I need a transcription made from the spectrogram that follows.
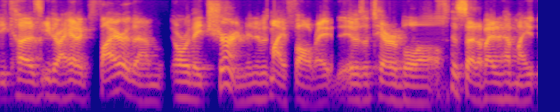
because either I had to fire them or they churned and it was my fault, right? It was a terrible setup. I didn't have my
